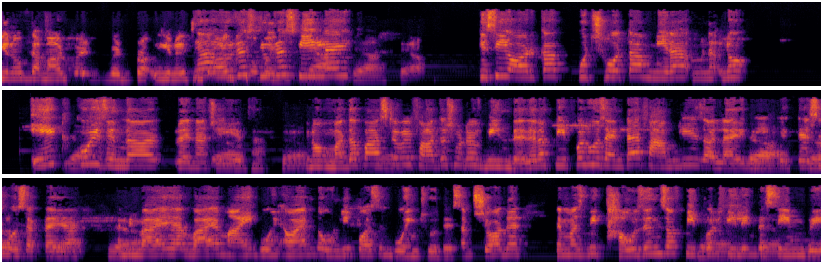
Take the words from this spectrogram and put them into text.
you know come out with with you know yeah, you just so you just feel yeah, like yeah, yeah. किसी और का कुछ होता मेरा नो एक Yeah. कोई जिंदा रहना चाहिए Yeah. था yeah you know mother passed Yeah. away father should have been there there are people whose entire families are alive Yeah, ये कैसे yeah, हो सकता है yeah, यार I mean, why have why am I going? I am the only person going through this. I'm sure that there must be thousands of people Yeah, feeling the yeah, same way.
